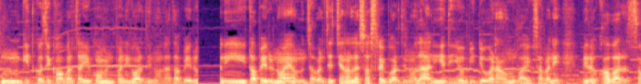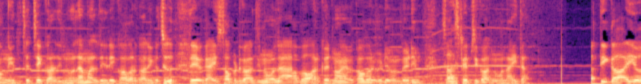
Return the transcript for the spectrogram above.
कुन गीतको चाहिँ कभर चाहियो कमेन्ट पनि गरिदिनु होला तपाईँहरू। अनि तपाईँहरू नयाँ हुनुहुन्छ भने चाहिँ च्यानललाई सब्सक्राइब गरिदिनु होला अनि यदि यो भिडियोबाट आउनु भएको छ भने मेरो कभर सङहरू चाहिँ चेक गरिदिनु होला। मैले धेरै कभर गरेको छु। त्यही हो गाई सपोर्ट गरिदिनु होला। अब अर्कै नयाँ कभर भिडियोमा भेट्यौँ। सब्सक्राइब चाहिँ गर्नु होला है त। कति गयो?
